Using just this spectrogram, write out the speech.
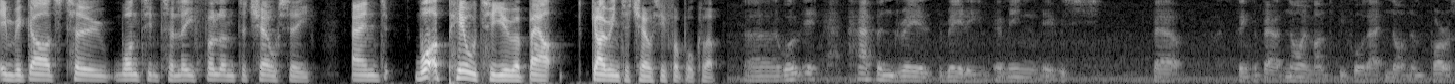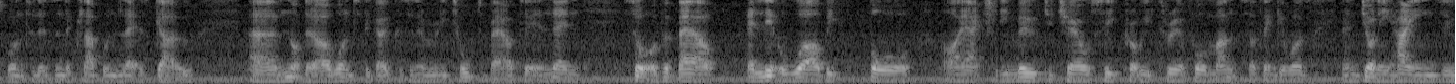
in regards to wanting to leave Fulham to Chelsea, and what appealed to you about going to Chelsea Football Club? Uh, well, it happened really, really. I mean, it was about I think about nine months before that. Nottingham Forest wanted us, and the club wouldn't let us go. Um, not that I wanted to go because I never really talked about it. And then, sort of about a little while before I actually moved to Chelsea, probably three or four months, I think it was. And Johnny Haynes, who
